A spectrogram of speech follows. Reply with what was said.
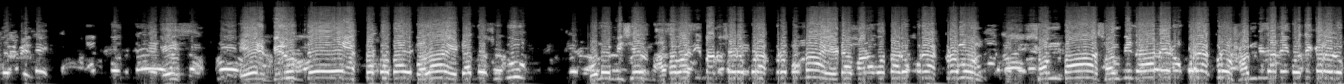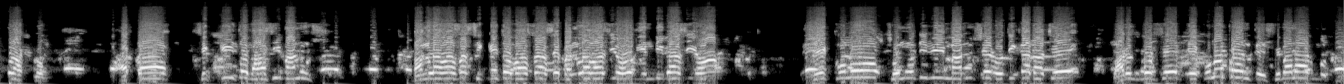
বলবেন? এর বিরুদ্ধে একটা কথাই বলা এটা তো শুধু কোন বিশেষ ভাষাভাষী মানুষের উপর আক্রমণ না এটা মানবতার উপরে আক্রমণ সংবিধানের উপরে আক্রমণ সাংবিধানিক অধিকারের উপর আক্রমণ। একটা স্বীকৃত ভাষী মানুষ। বাংলা ভাষা স্বীকৃত ভাষা আছে, বাংলা ভাষী হোক, হিন্দি ভাষী হোক, যে কোনো শ্রমজীবী মানুষের অধিকার আছে ভারতবর্ষের যে কোনো প্রান্তে, সীমানার মধ্যে।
